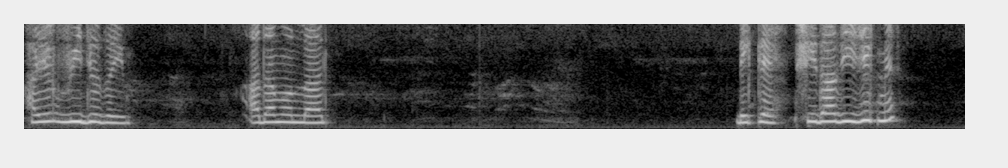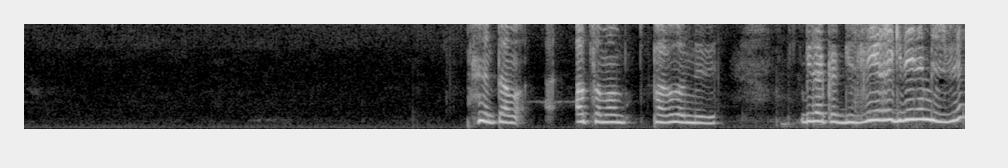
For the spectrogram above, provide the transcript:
Hayır videodayım. Adam ol lan. Bekle. Bir şey daha diyecek mi? tamam. A, tamam. Pardon dedi. Bir dakika gizli yere gidelim biz bir.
